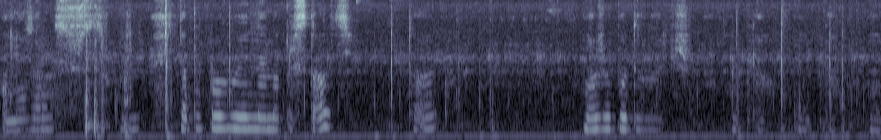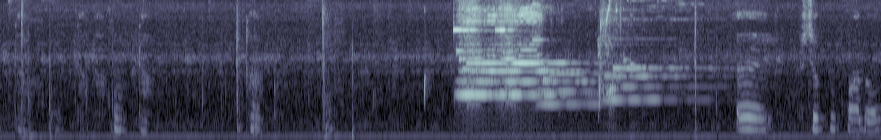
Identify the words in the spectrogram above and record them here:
А ну зараз секунду. Я попробую не на приставці. Так. Може буде легше. Опля, опля, опля, опля, опля. Так. Ей, все попадало.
